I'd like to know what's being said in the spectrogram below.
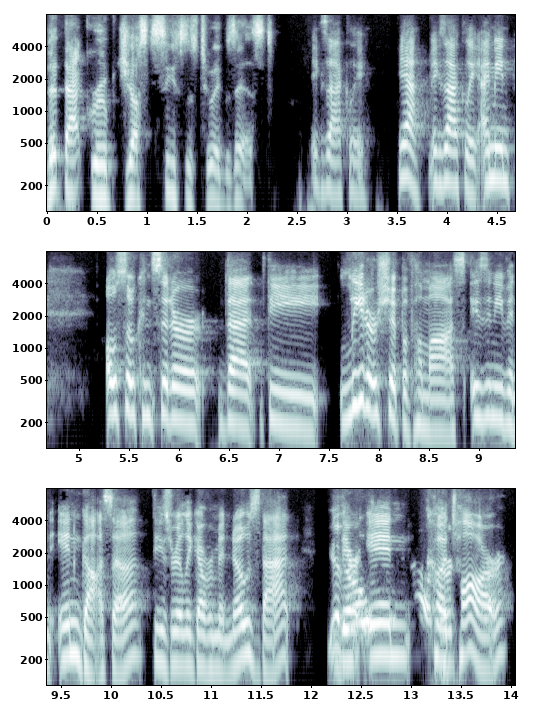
that that group just ceases to exist Exactly. Yeah, exactly. I mean, also consider that the leadership of Hamas isn't even in Gaza. The Israeli government knows that. yeah they're all- in they're- Qatar.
